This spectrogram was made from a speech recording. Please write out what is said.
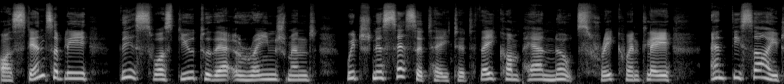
Ostensibly, this was due to their arrangement, which necessitated they compare notes frequently and decide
